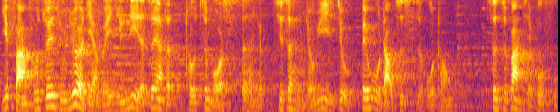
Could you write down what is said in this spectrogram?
以反复追逐热点为盈利的这样的投资模式，很有其实很容易就被误导至死胡同，甚至万劫不复。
